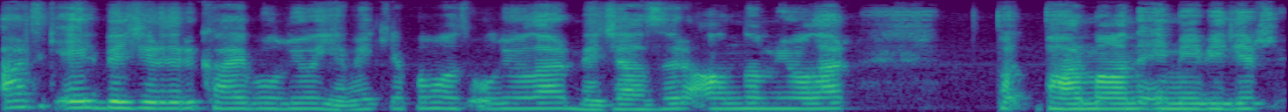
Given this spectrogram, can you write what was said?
artık el becerileri kayboluyor, yemek yapamaz oluyorlar, mecazları anlamıyorlar, pa- parmağını emebilir,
